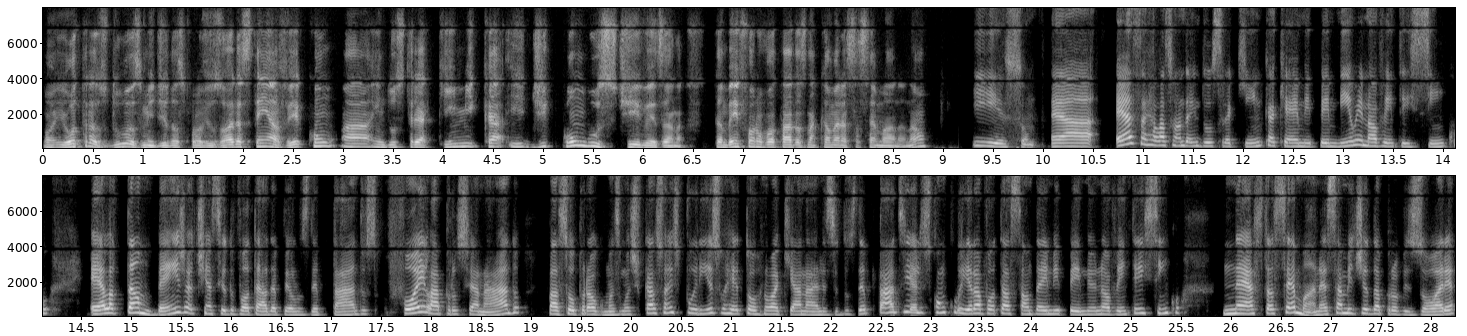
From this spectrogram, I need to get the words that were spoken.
Bom, e outras duas medidas provisórias têm a ver com a indústria química e de combustíveis, Ana. Também foram votadas na Câmara essa semana, não? Isso. É, essa relação da indústria química, que é a MP 1095, ela também já tinha sido votada pelos deputados, foi lá para o Senado, passou por algumas modificações, por isso retornou aqui a análise dos deputados e eles concluíram a votação da MP 1095 nesta semana. Essa medida provisória,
